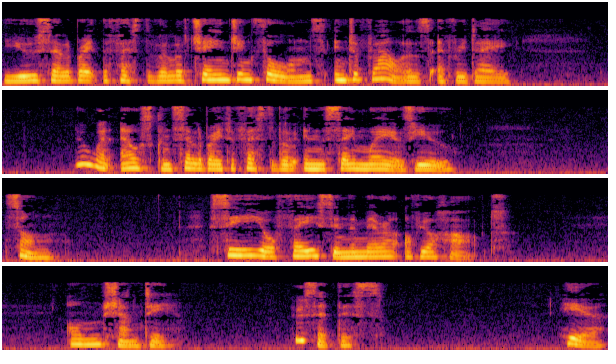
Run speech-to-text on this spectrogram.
You celebrate the festival of changing thorns into flowers every day. No one else can celebrate a festival in the same way as you. Song See your face in the mirror of your heart. Om Shanti. Who said this? Here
